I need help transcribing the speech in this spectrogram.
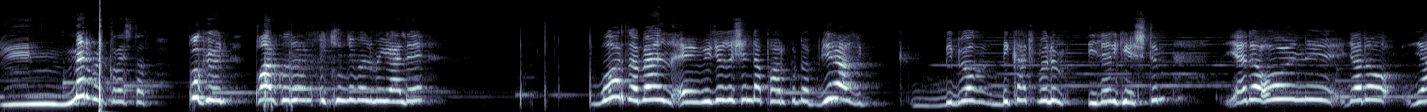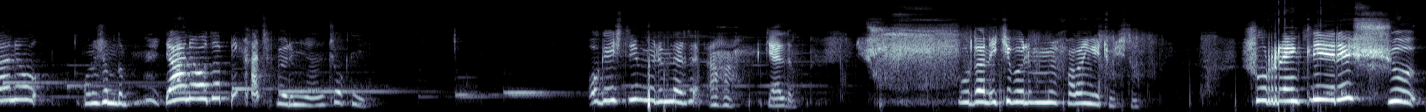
Merhaba arkadaşlar. Bugün parkurun ikinci bölümü geldi. Bu arada ben e, video dışında parkurda birazcık bir, bir- birkaç bölüm ileri geçtim. Ya da oyunu ya da yani o konuşamadım. Yani o da birkaç bölüm yani çok değil. O geçtiğim bölümlerde aha geldim. Şuradan iki bölümü falan geçmiştim. Şu renkli yeri şu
